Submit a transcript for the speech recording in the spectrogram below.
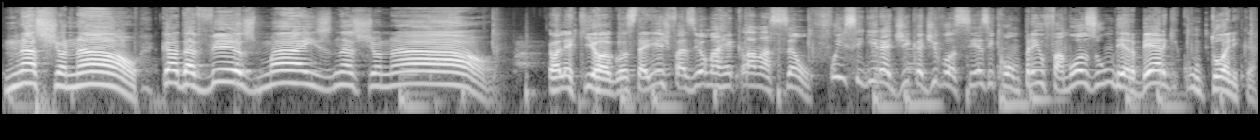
nacional, cada vez mais nacional. Olha aqui, ó, gostaria de fazer uma reclamação. Fui seguir a dica de vocês e comprei o famoso Underberg com tônica.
